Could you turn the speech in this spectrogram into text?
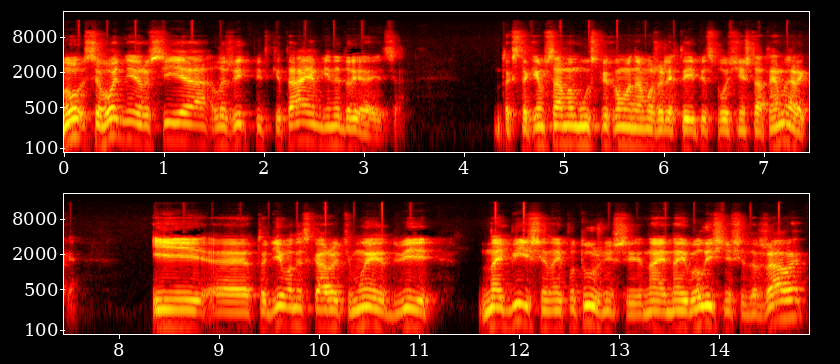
Ну, сьогодні Росія лежить під Китаєм і не дригається. Ну, Так з таким самим успіхом вона може лягти і під Сполучені Штати Америки. І е, тоді вони скажуть: ми дві найбільші, найпотужніші, най, найвеличніші держави,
